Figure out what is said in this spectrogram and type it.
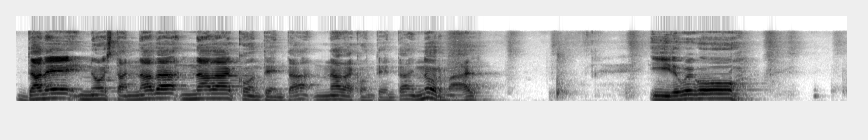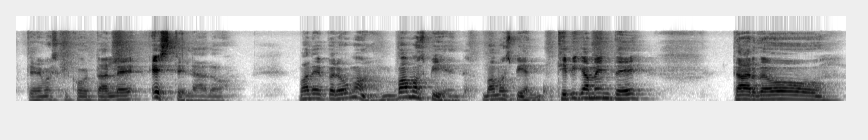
Dane no está nada, nada contenta, nada contenta, normal. Y luego tenemos que cortarle este lado. Vale, pero bueno, vamos bien, vamos bien. Típicamente tardo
